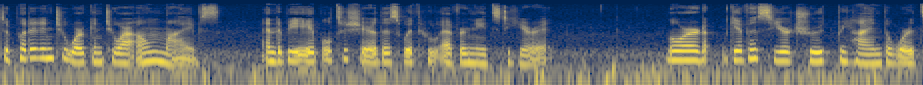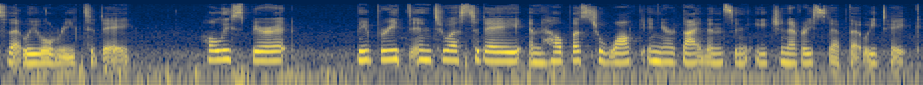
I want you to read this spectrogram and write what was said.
to put it into work into our own lives, and to be able to share this with whoever needs to hear it. Lord, give us your truth behind the words that we will read today. Holy Spirit, be breathed into us today and help us to walk in your guidance in each and every step that we take.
